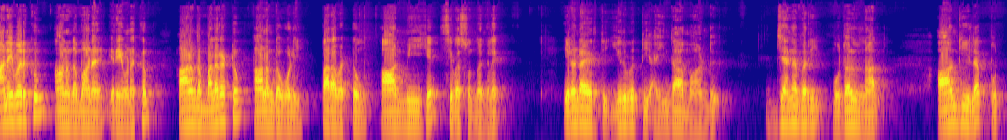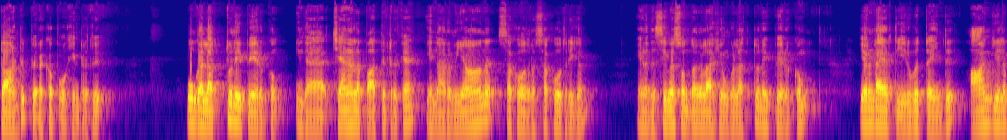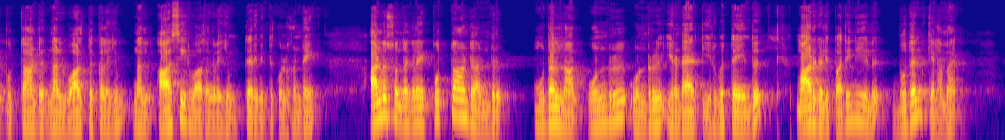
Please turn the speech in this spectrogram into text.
அனைவருக்கும் ஆனந்தமான இறைவணக்கம் ஆனந்தம் மலரட்டும் ஆனந்த ஒளி பரவட்டும். ஆன்மீக சிவசொந்தங்களே இரண்டாயிரத்தி இருபத்தி ஐந்தாம் ஆண்டு ஜனவரி முதல் நாள் ஆங்கில புத்தாண்டு பிறக்கப் போகின்றது. உங்கள் அத்துணை பேருக்கும் இந்த சேனலை பார்த்துட்ருக்க என் அருமையான சகோதர சகோதரிகள் எனது சிவசொந்தங்களாகிய உங்கள் அத்துணை பேருக்கும் இரண்டாயிரத்தி இருபத்தைந்து ஆங்கில புத்தாண்டு நல் வாழ்த்துக்களையும் நல் ஆசீர்வாதங்களையும் தெரிவித்துக் கொள்கின்றேன். அன்பு சொந்தங்களே புத்தாண்டு அன்று முதல் நாள் ஒன்று ஒன்று இரண்டாயிரத்தி இருபத்தைந்து மார்கழி பதினேழு புதன்கிழமை.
